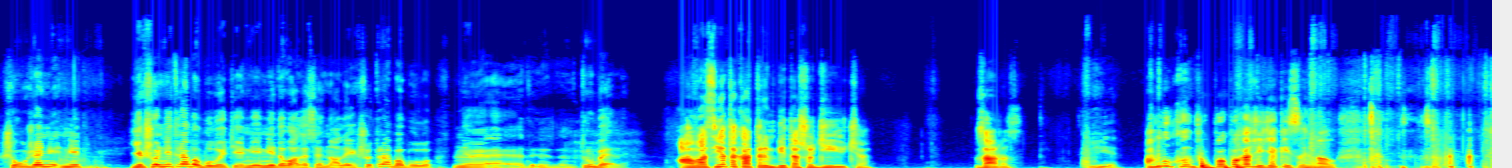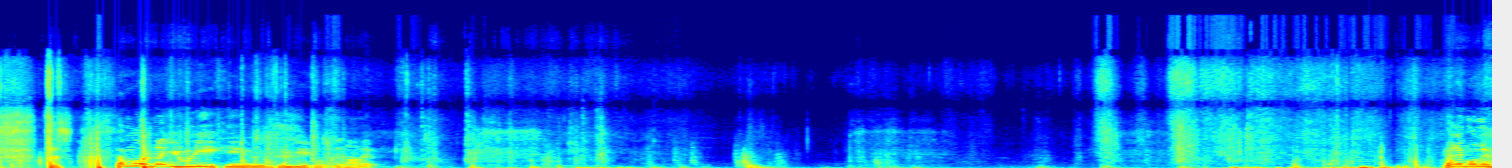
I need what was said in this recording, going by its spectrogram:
Що вже не, не, якщо не треба було йти, не, не давали сигнали. Якщо треба було, е, е, трубили. А у вас є така трембіта, що діюча? Зараз. Є. А ну по- покажіть, який сигнал? Це ж... Та можна і в рік, і в трембіту сигнали. У мене були,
